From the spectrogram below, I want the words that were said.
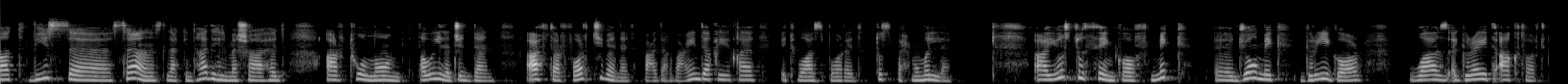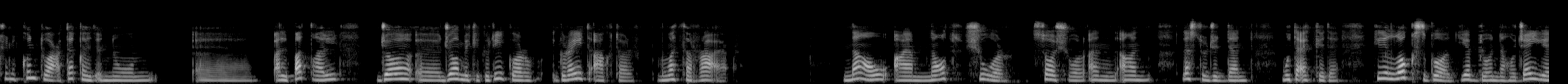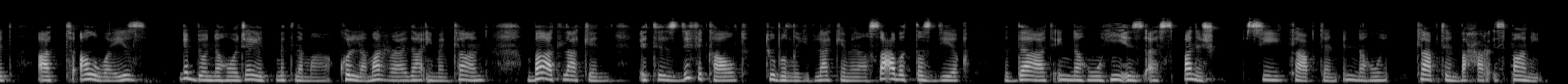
but these uh, scenes لكن هذه المشاهد are too long طويلة جدا after 40 minutes بعد 40 دقيقة it was bored تصبح مملة I used to think of Mick uh, Joe McGregor was a great actor كن- كنت أعتقد أنه uh, البطل جو uh, جو ماكغريغور great actor ممثل رائع Now I am not sure So sure أنا الآن لست جدا متأكدة He looks good يبدو أنه جيد as always يبدو أنه جيد مثل ما كل مرة دائما كان but لكن it is difficult to believe لكن من الصعب التصديق that إنه he is a Spanish sea captain إنه كابتن بحر إسباني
